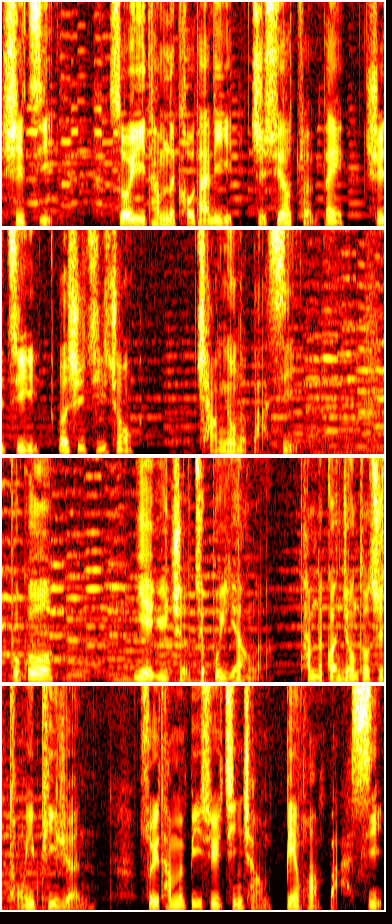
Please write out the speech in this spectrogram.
十几，所以他们的口袋里只需要准备十几、二十几种常用的把戏。不过业余者就不一样了，他们的观众都是同一批人，所以他们必须经常变换把戏。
